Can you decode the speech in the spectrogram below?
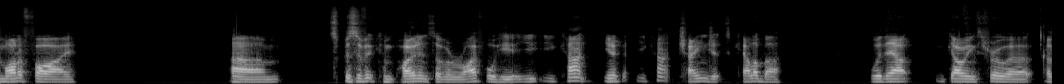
modify um, specific components of a rifle here. You, you can't you know you can't change its caliber without going through a, a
